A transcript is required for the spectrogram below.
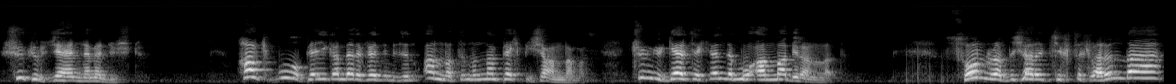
şükür cehenneme düştü. Halk bu Peygamber Efendimizin anlatımından pek bir şey anlamaz. Çünkü gerçekten de muamma bir anlatım. Sonra dışarı çıktıklarında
